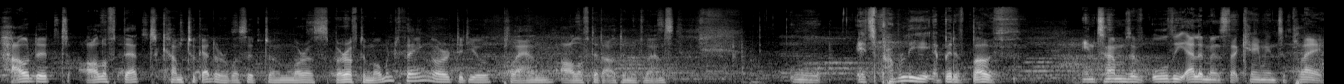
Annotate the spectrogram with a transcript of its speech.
how did all of that come together? Was it um, more a spur of the moment thing, or did you plan all of that out in advance? Well, it's probably a bit of both in terms of all the elements that came into play.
